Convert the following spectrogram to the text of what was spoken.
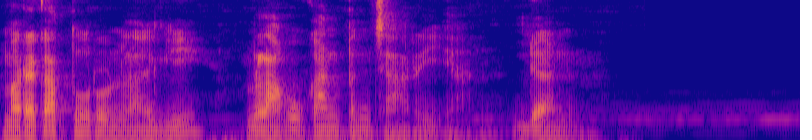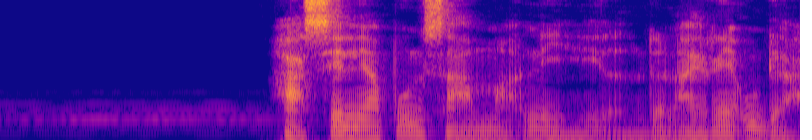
Mereka turun lagi melakukan pencarian dan hasilnya pun sama nihil. Dan akhirnya udah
